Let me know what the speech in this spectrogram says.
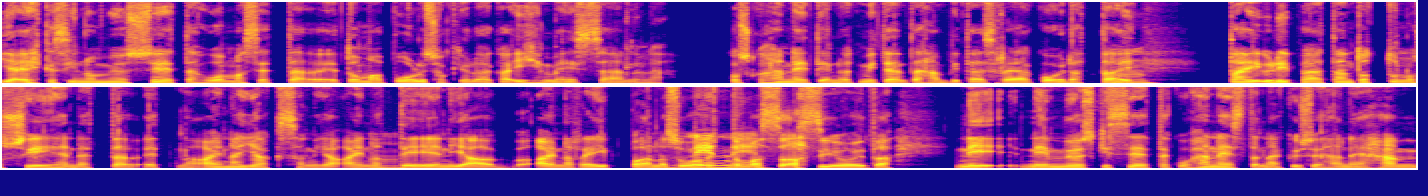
Ja ehkä siinä on myös se, että huomasi, että, että oma puolisokin oli aika ihmeissään, Kyllä. Koska hän ei tiennyt, että miten tähän pitäisi reagoida tai, Mm. tai ylipäätään tottunut siihen, että, että mä aina jaksan ja aina Mm. teen ja aina reippaana Niin, suorittamassa asioita. Niin, niin myöskin se, että kun hänestä näkyy se hänen häm,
